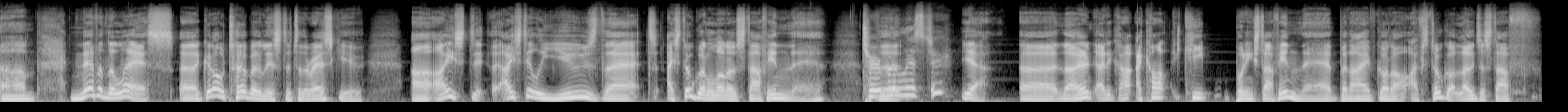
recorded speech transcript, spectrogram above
Um, nevertheless, uh, good old Turbo Lister to the rescue. Uh, I st- I still use that. I still got a lot of stuff in there. Turbo the- Lister? Yeah. Uh, no, I, don't, I can't- I can't keep putting stuff in there, but I've got a, I've still got loads of stuff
